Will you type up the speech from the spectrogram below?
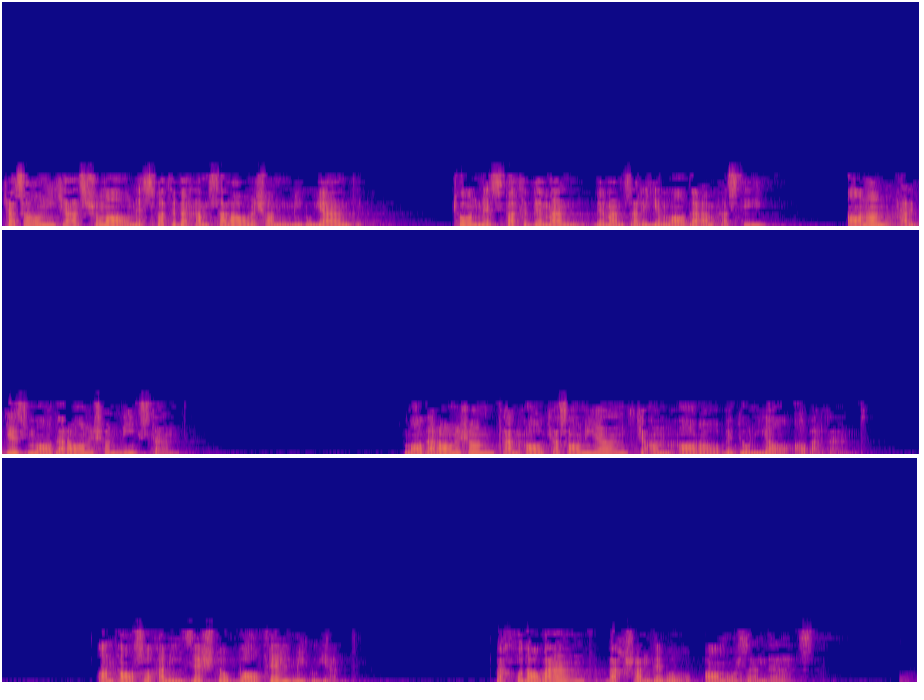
کسانی که از شما نسبت به همسرانشان می‌گویند تو نسبت به من به منزله مادرم هستی؟ آنان هرگز مادرانشان نیستند. مادرانشان تنها کسانی هستند که آنها را به دنیا آوردند. آنها سخنی زشت و باطل می‌گویند. و خداوند بخشنده و آمرزنده است.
